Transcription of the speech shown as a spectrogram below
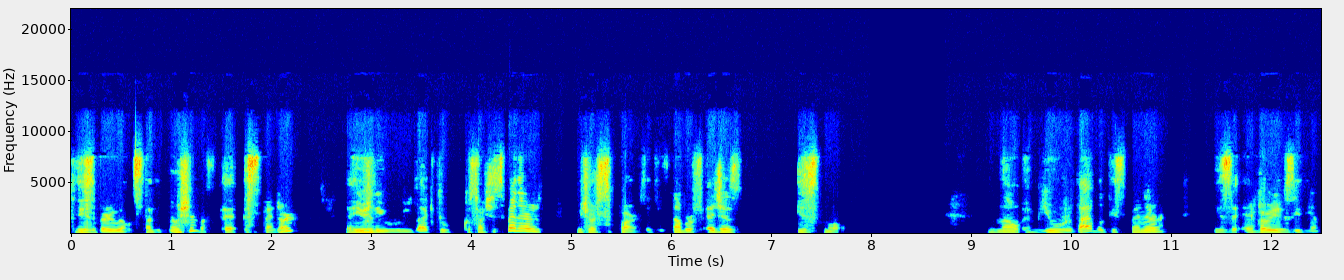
So this is a very well studied notion of a, a spanner. Uh, usually we like to construct spanners which are sparse, is number of edges is small. Now a mu reliability spanner is a very resilient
